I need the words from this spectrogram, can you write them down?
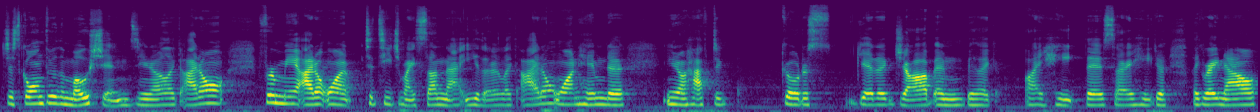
just going through the motions. You know, like I don't. For me, I don't want to teach my son that either. Like I don't want him to, you know, have to go to get a job and be like, I hate this. I hate to like right now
